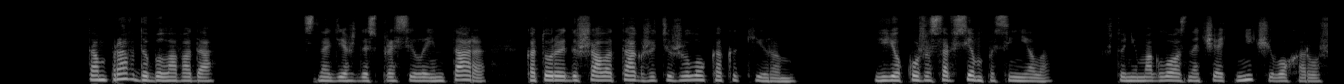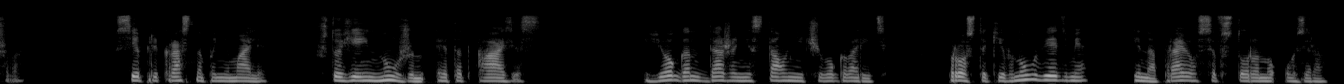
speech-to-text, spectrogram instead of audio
— Там правда была вода? — с надеждой спросила Интара, которая дышала так же тяжело, как и Киран. Ее кожа совсем посинела, что не могло означать ничего хорошего. Все прекрасно понимали, что ей нужен этот оазис. Йоган даже не стал ничего говорить просто кивнул ведьме и направился в сторону озера.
